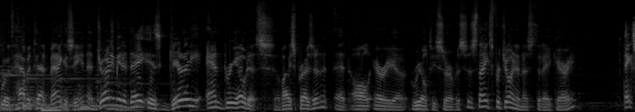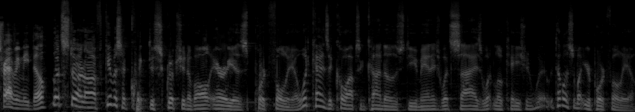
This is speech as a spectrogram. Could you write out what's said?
With Habitat Magazine, and joining me today is Gary Andriotis, Vice President at All Area Realty Services. Thanks for joining us today, Gary. Thanks for having me, Bill. Let's start off. Give us a quick description of All Area's portfolio. What kinds of co ops and condos do you manage? What size? What location? Tell us about your portfolio.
